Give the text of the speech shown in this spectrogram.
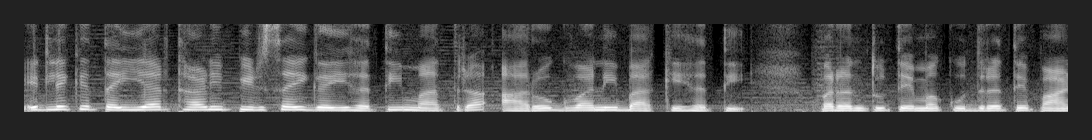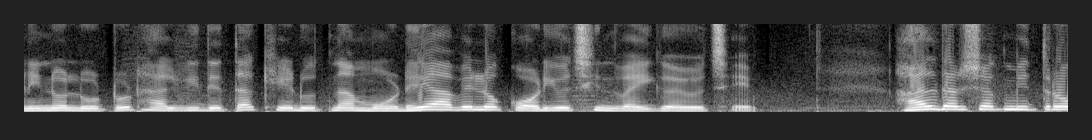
એટલે કે તૈયાર થાળી પીરસાઈ ગઈ હતી, માત્ર આરોગવાની બાકી હતી. પરંતુ તેમાં કુદરતે પાણીનો લોટો ઠાલવી દેતા ખેડૂતના મોઢે આવેલો કોળિયો છીનવાઈ ગયો છે. હાલ દર્શક મિત્રો,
